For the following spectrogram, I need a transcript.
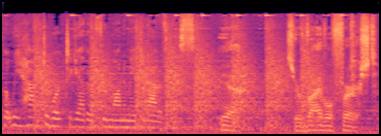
But we have to work together if we want to make it out of this. Yeah, survival first.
